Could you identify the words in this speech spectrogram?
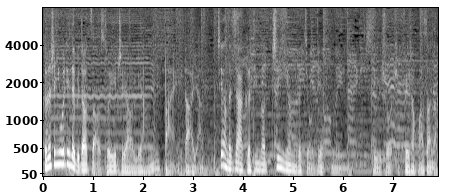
可能是因为订的比较早，所以只要两百大洋，这样的价格订到这样的酒店，嗯，可以说是非常划算了。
